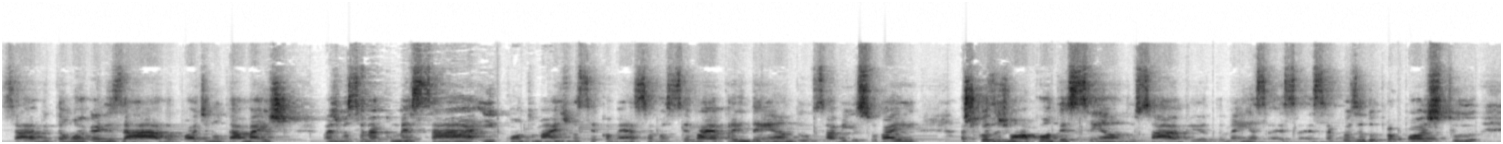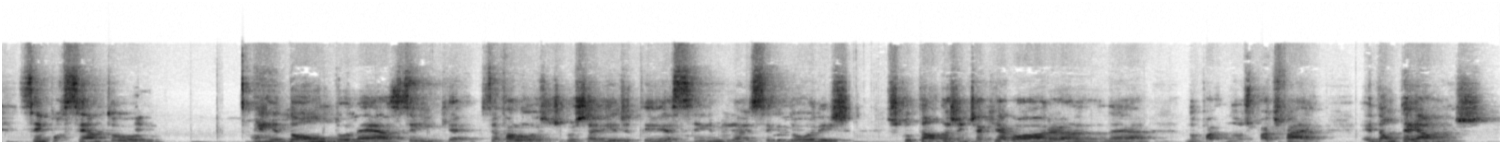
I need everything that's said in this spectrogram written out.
sabe, tão organizado, pode não estar tá mas você vai começar e quanto mais você começa, você vai aprendendo, sabe? Isso vai, as coisas vão acontecendo, sabe? Também essa, essa coisa do propósito 100% redondo, né? Assim, que é, você falou, a gente gostaria de ter 100 milhões de seguidores escutando a gente aqui agora, né? No, no Spotify. É, não temos.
